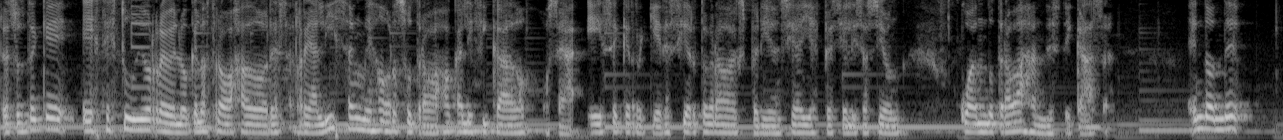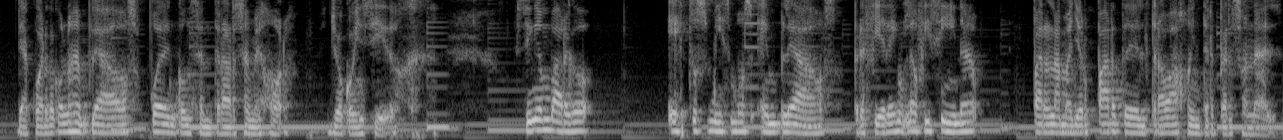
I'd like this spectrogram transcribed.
Resulta que este estudio reveló que los trabajadores realizan mejor su trabajo calificado, o sea, ese que requiere cierto grado de experiencia y especialización, cuando trabajan desde casa, en donde, de acuerdo con los empleados, pueden concentrarse mejor. Yo coincido. Sin embargo, estos mismos empleados prefieren la oficina para la mayor parte del trabajo interpersonal.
